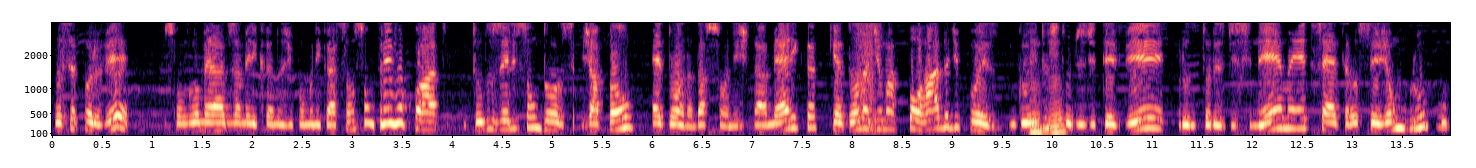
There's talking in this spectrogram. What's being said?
se você for ver, os conglomerados americanos de comunicação são três ou quatro, e todos eles são donos. Japão é dona da Sony da América, que é dona de uma porrada de coisas, incluindo uhum. estúdios de TV, produtores de cinema etc. Ou seja, um grupo,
